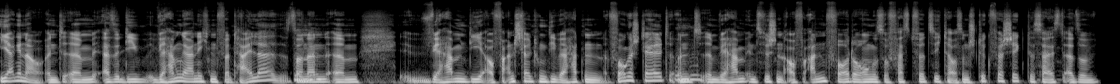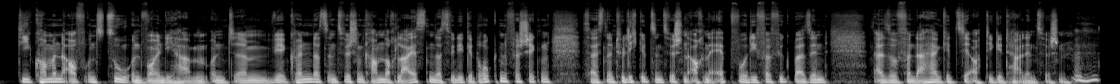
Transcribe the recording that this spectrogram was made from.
Ja, genau. Und ähm, also die, wir haben gar nicht einen Verteiler, sondern mhm. ähm, wir haben die auf Veranstaltungen, die wir hatten, vorgestellt mhm. und ähm, wir haben inzwischen auf Anforderungen so fast 40.000 Stück verschickt. Das heißt also, die kommen auf uns zu und wollen die haben. Und ähm, wir können das inzwischen kaum noch leisten, dass wir die gedruckten verschicken. Das heißt, natürlich gibt es inzwischen auch eine App, wo die verfügbar sind. Also von daher gibt es sie auch digital inzwischen. Mhm.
